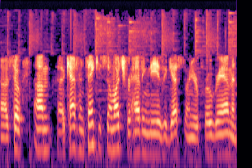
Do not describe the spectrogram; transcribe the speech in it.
Uh, so, um, uh, Catherine, thank you so much for having me as a guest on your program. And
